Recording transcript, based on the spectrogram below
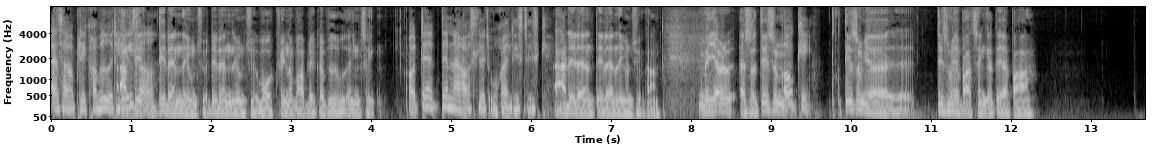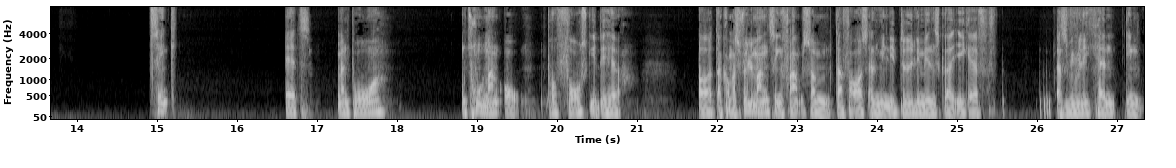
Altså at blive gravid i det Ja, hele det, taget. det er et andet eventyr. Det er et andet eventyr, hvor kvinder bare bliver gravide ud af ingenting. Og den, den er også lidt urealistisk. Ja, det er et andet, det er et andet eventyr, Karen. Men jeg vil, altså det som, Okay. det, som jeg, øh, det, som jeg bare tænker, det er bare, tænk, at man bruger utrolig mange år på at forske i det her. Og der kommer selvfølgelig mange ting frem, som der for os almindelige dødelige mennesker ikke er... Altså, vi vil ikke have en, en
